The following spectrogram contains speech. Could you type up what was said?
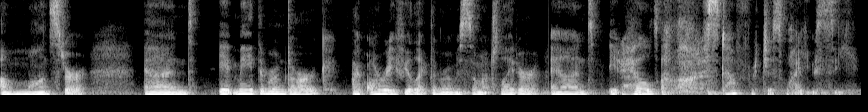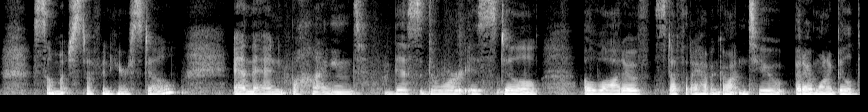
a monster. And it made the room dark. I already feel like the room is so much lighter. And it held a lot of stuff which is why you see so much stuff in here still. And then behind this door is still a lot of stuff that I haven't gotten to, but I want to build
